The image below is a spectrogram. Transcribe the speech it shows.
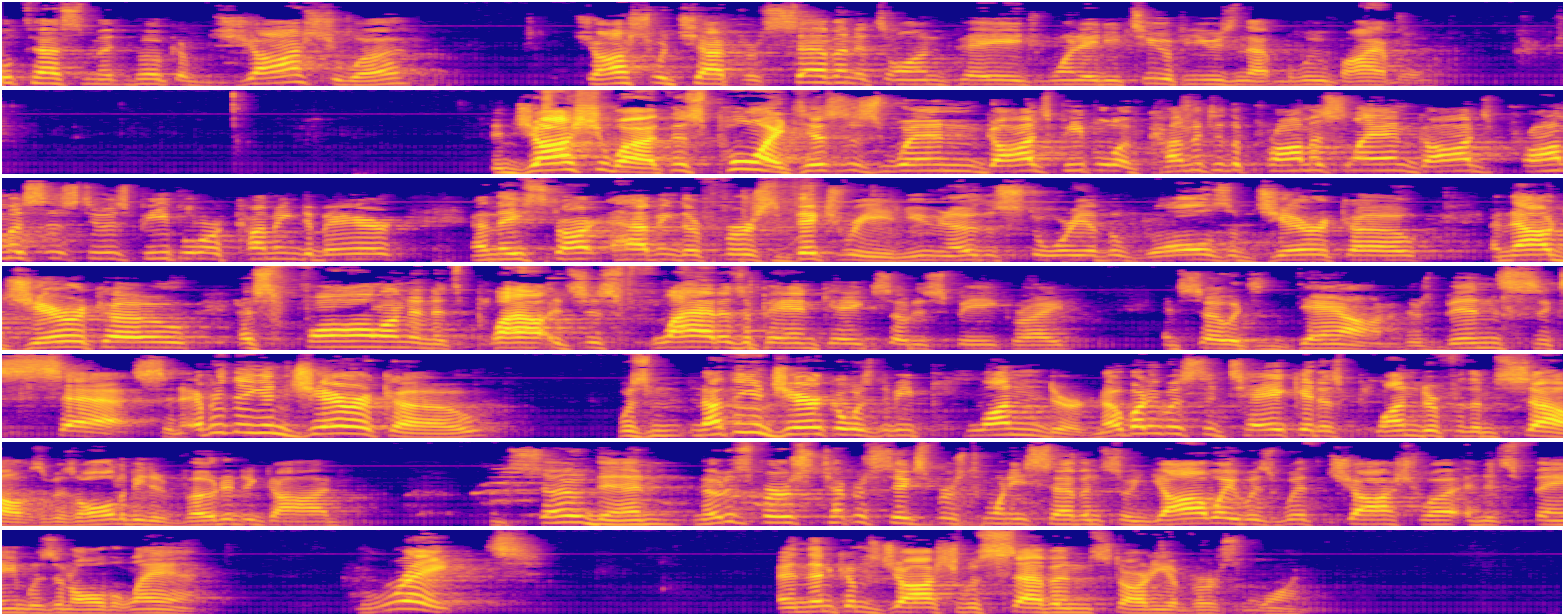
Old Testament book of Joshua, Joshua chapter 7. It's on page 182 if you're using that blue Bible. In Joshua, at this point, this is when God's people have come into the promised land. God's promises to his people are coming to bear, and they start having their first victory. And you know the story of the walls of Jericho. And now Jericho has fallen and it's plowed, it's just flat as a pancake, so to speak, right? And so it's down. There's been success. And everything in Jericho was nothing in Jericho was to be plundered. Nobody was to take it as plunder for themselves. It was all to be devoted to God. And so then, notice verse chapter 6, verse 27. So Yahweh was with Joshua, and his fame was in all the land. Great. And then comes Joshua 7, starting at verse 1.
